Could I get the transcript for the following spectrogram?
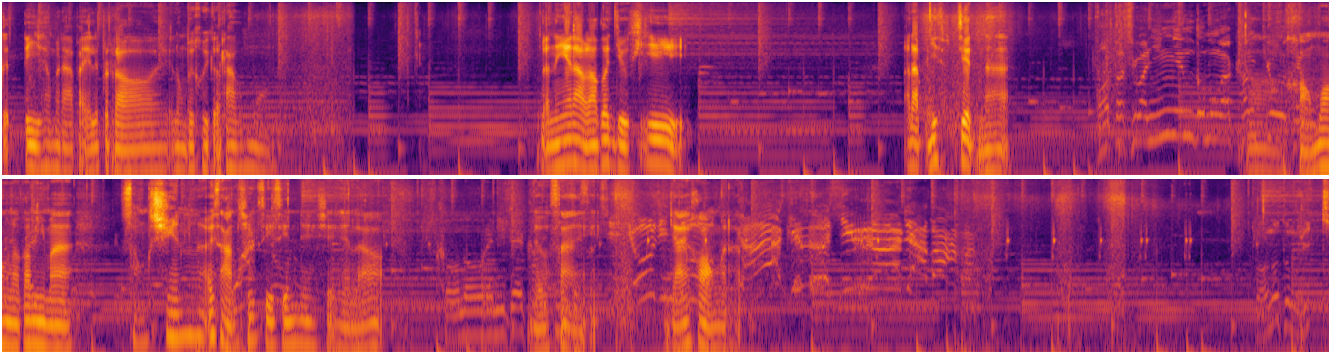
ก็ตีธรรมดาไปเรียบร้อย ลงไปคุยกับรากมวงตอนนี้เราเราก็อยู่ที่ อันดับ 27 นะฮะก็ของม่วงเราก็มีมา 2 ชิ้นไอ้สามชิ้น 4 ชิ้นเนี่ยชิ้นแล้ว เดี๋ยวใส่ย้ายของกันครับโอเค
